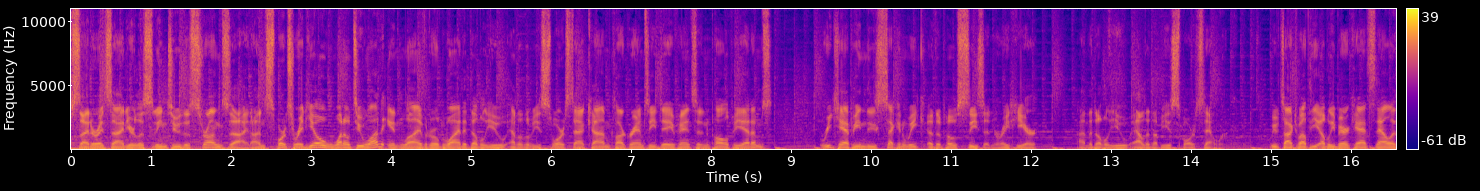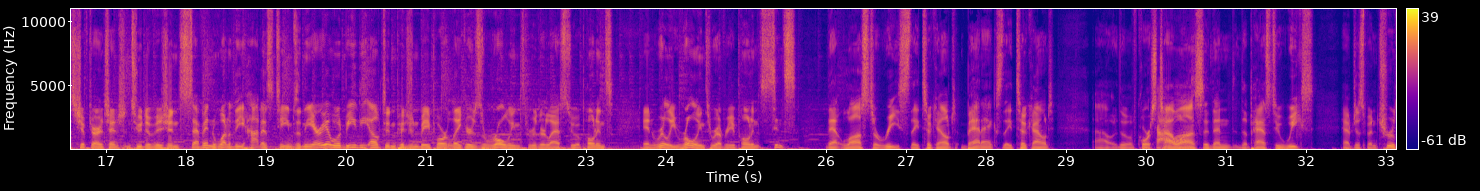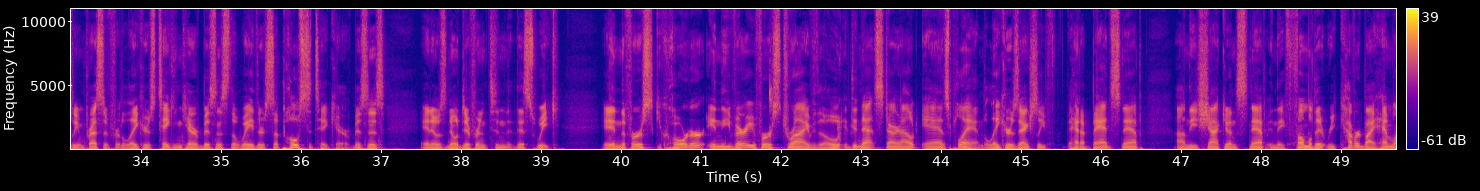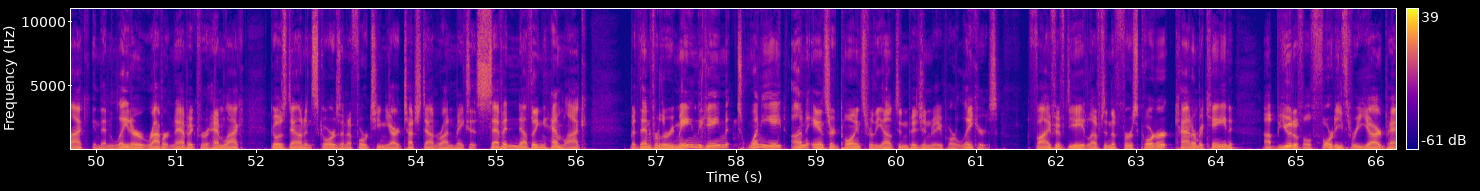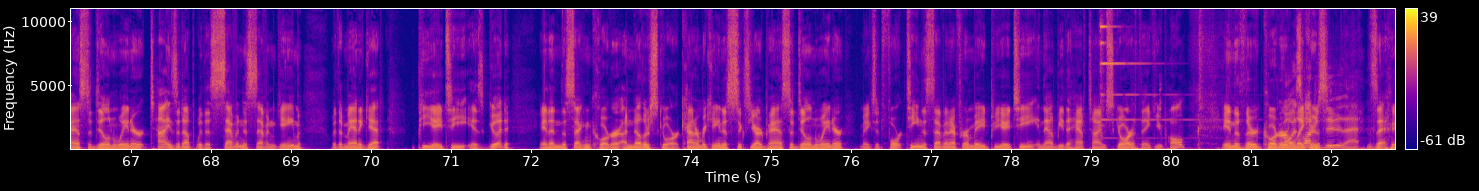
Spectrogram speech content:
Side or right side, you're listening to The Strong Side on Sports Radio 1021 in live and worldwide at WLEWSports.com. Clark Ramsey, Dave Hanson, and Paul P. Adams recapping the second week of the postseason right here on the WLEW Sports Network. We've talked about the Ubly Bearcats. Now let's shift our attention to Division 7. One of the hottest teams in the area would be the Elkton Pigeon Bayport Lakers, rolling through their last two opponents and really rolling through every opponent since that loss to Reese. They took out Bad Axe, they took out uh, of course, Tawas, and then the past two weeks have just been truly impressive for the Lakers, taking care of business the way they're supposed to take care of business, and it was no different in this week. In the first quarter, in the very first drive, though, it did not start out as planned. The Lakers actually had a bad snap on the shotgun snap, and they fumbled it, recovered by Hemlock, and then later, Robert Napick for Hemlock goes down and scores on a 14-yard touchdown run, makes it 7-0 Hemlock. But then for the remaining the game, 28 unanswered points for the Elkton Pigeon Bayport Lakers. 5.58 left in the first quarter. Connor McCain, a beautiful 43 yard pass to Dylan Wayner, ties it up with a 7 7 game with a man. PAT is good. And then the second quarter, another score. Connor McCain, a six yard pass to Dylan Wayner, makes it 14 to 7 after a made PAT, and that would be the halftime score. Thank you, Paul. In the third quarter, Always Lakers. to do that. Zach,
